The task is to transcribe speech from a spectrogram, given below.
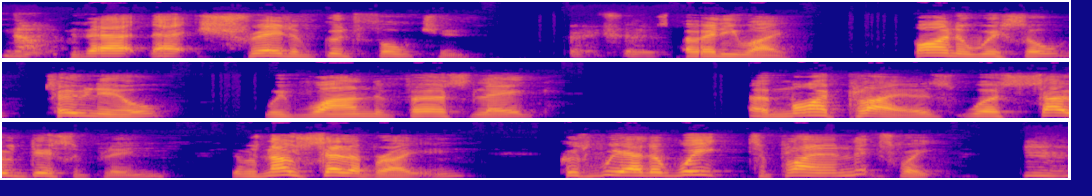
No, without that shred of good fortune. very true. So, anyway, final whistle 2 0. We've won the first leg. And my players were so disciplined, there was no celebrating because we had a week to play them next week. Mm.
